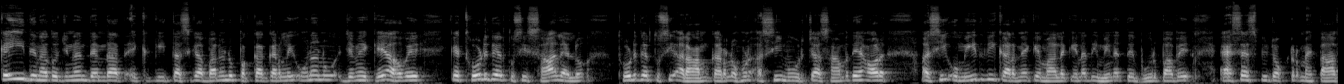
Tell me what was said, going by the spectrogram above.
ਕਈ ਦਿਨਾਂ ਤੋਂ ਜਿਨ੍ਹਾਂ ਨੇ ਦਿਨ ਰਾਤ ਇੱਕ ਕੀਤਾ ਸੀਗਾ ਬੰਨ ਨੂੰ ਪੱਕਾ ਕਰਨ ਲਈ, ਉਹਨਾਂ ਨੂੰ ਜਿਵੇਂ ਕਿਹਾ ਹੋਵੇ ਕਿ ਥੋੜੀ ਦੇਰ ਤੁਸੀਂ ਸਾਹ ਲੈ ਲਓ ਥੋੜੀ ਦੇਰ ਤੁਸੀਂ ਆਰਾਮ ਕਰ ਲਓ, ਹੁਣ ਅਸੀਂ ਮੋਰਚਾ ਸਾਂਭਦੇ ਹਾਂ ਔਰ ਅਸੀਂ ਉਮੀਦ ਵੀ ਕਰਦੇ ਹਾਂ ਕਿ ਮਾਲਕ ਇਹਨਾਂ ਦੀ ਮਿਹਨਤ ਤੇ ਬੂਰ ਪਾਵੇ। ਐਸਐਸਪੀ ਡਾਕਟਰ ਮਹਿਤਾਬ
